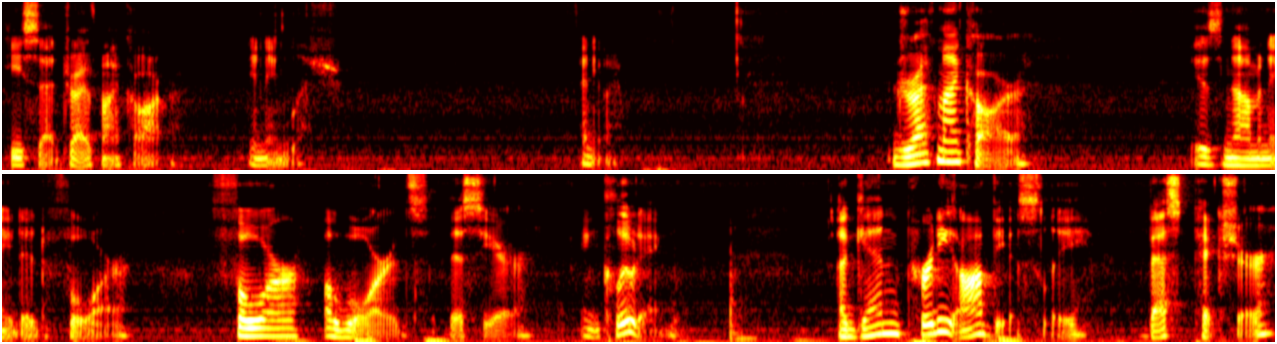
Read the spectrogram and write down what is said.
he said, Drive my car in English. Anyway, Drive My Car is nominated for four awards this year, including, again, pretty obviously, Best Picture.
